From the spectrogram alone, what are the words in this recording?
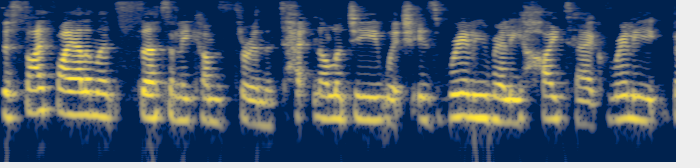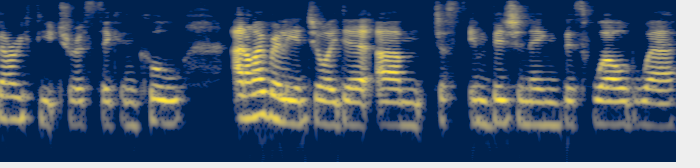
The sci fi element certainly comes through in the technology, which is really, really high tech, really very futuristic and cool, and I really enjoyed it. Um, just envisioning this world where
